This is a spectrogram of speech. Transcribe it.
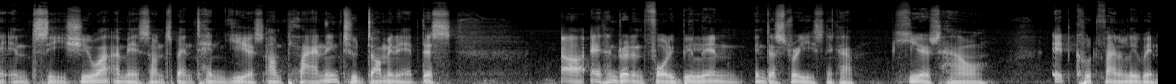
INC ชื่อว่า Amazon spent 10 years on planning to dominate this uh, 840 billion industries นะครับ here's how it could finally win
